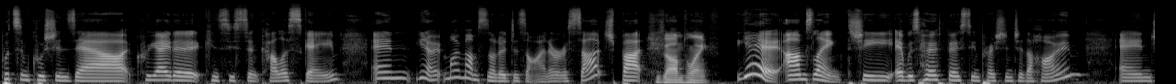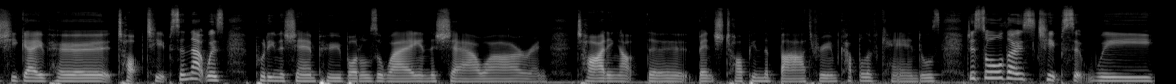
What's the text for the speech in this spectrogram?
put some cushions out, create a consistent color scheme. And you know, my mum's not a designer as such, but She's arm's length. Yeah, arm's length. She it was her first impression to the home, and she gave her top tips. And that was putting the shampoo bottles away in the shower and tidying up the bench top in the bathroom, couple of candles, just all those tips that we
